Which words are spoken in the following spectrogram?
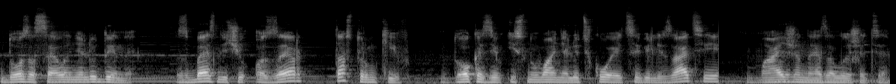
до заселення людини з безлічю озер та струмків. Доказів існування людської цивілізації майже не залишиться.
